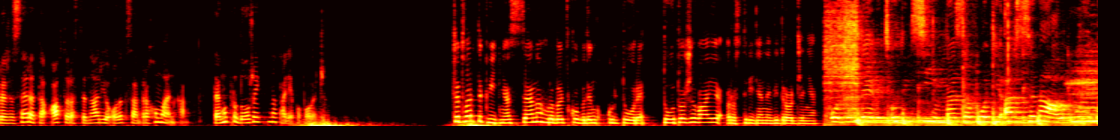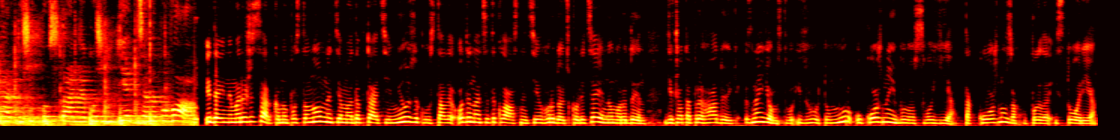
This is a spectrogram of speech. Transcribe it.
режисера та автора сценарію Олександра Хоменка. Тему продовжить Наталія Попович. 4 квітня сцена Городоцького будинку культури. Тут оживає розстріляне відродження. 1917 на заводі Арсенал. УНР душить повстання, кожен б'ється на повал. Ідейними режисерками, постановницями адаптації мюзиклу стали 11-класниці Городоцького ліцею номер 1 Дівчата пригадують, знайомство із гуртом Мур у кожної було своє, та кожну захопила історія.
